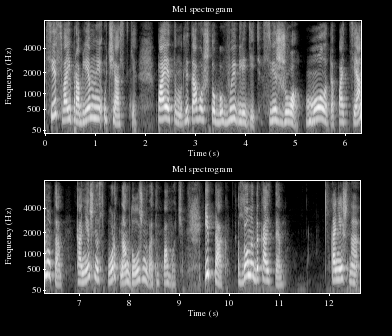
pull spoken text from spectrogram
все свои проблемные участки. Поэтому для того, чтобы выглядеть свежо, молодо, подтянуто, конечно, спорт нам должен в этом помочь. Итак, зона декольте. Конечно,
